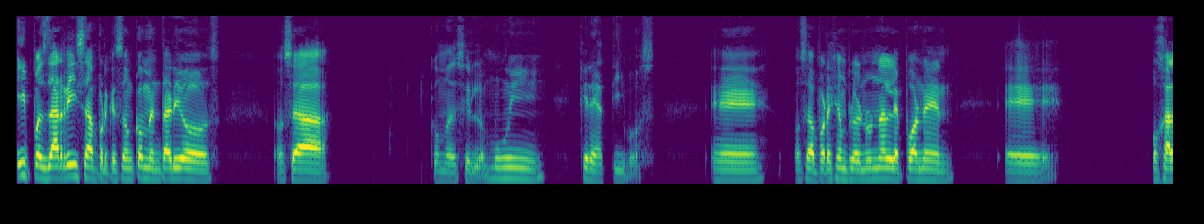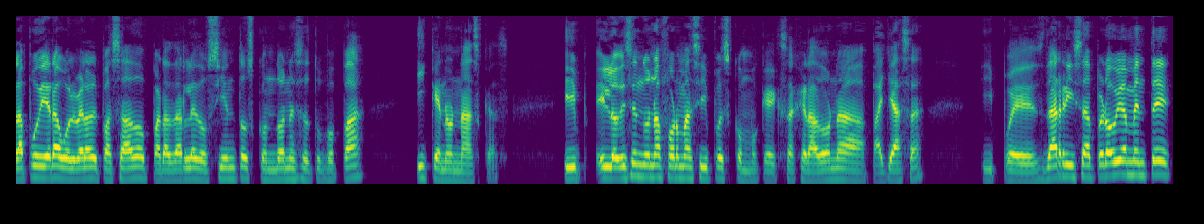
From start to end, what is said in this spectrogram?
y pues da risa porque son comentarios, o sea, ¿cómo decirlo? Muy creativos. Eh, o sea, por ejemplo, en una le ponen... Eh, Ojalá pudiera volver al pasado para darle 200 condones a tu papá y que no nazcas. Y, lo dicen de una forma así, pues como que exageradona, payasa. Y pues da risa, pero obviamente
